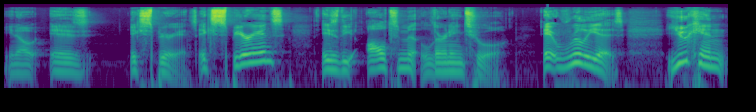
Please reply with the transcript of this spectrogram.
you know, is experience. Experience is the ultimate learning tool. It really is. You can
